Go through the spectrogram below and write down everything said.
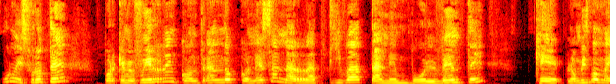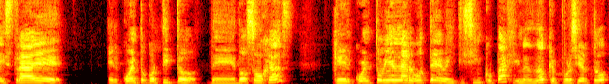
puro disfrute porque me fui reencontrando con esa narrativa tan envolvente que lo mismo me distrae el cuento cortito de dos hojas que el cuento bien largote de 25 páginas, ¿no? Que por cierto,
